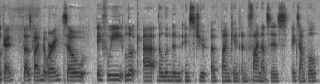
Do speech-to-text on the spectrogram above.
Okay, that's fine, don't worry. So, if we look at the London Institute of Banking and Finance's example,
